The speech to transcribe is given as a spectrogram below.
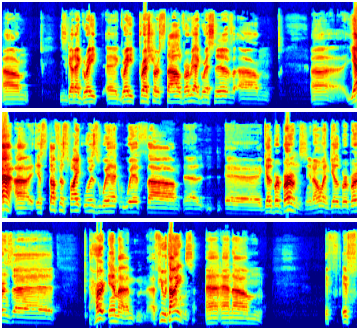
Um, he's got a great, uh, great pressure style, very aggressive. Um, uh, yeah, uh, his toughest fight was with with um, uh, uh, Gilbert Burns, you know, and Gilbert Burns uh, hurt him a, a few times, and, and um, if if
